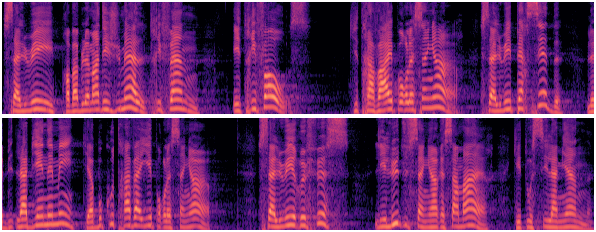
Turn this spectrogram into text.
Saluez probablement des jumelles, Tryphène et Tryphose, qui travaillent pour le Seigneur. Saluez Perside, la bien-aimée, qui a beaucoup travaillé pour le Seigneur. Saluez Rufus, l'élu du Seigneur et sa mère, qui est aussi la mienne.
